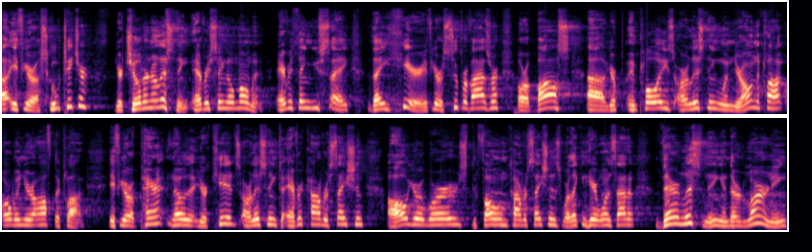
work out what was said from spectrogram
Uh, if you're a school teacher, your children are listening every single moment. Everything you say, they hear. If you're a supervisor or a boss, uh, your employees are listening when you're on the clock or when you're off the clock. If you're a parent, know that your kids are listening to every conversation, all your words, the phone conversations where they can hear one side of it. They're listening and they're learning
